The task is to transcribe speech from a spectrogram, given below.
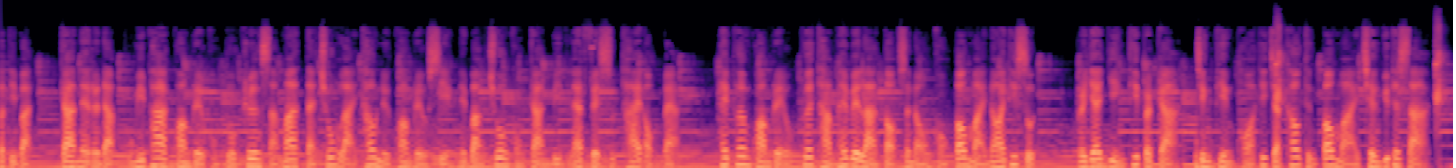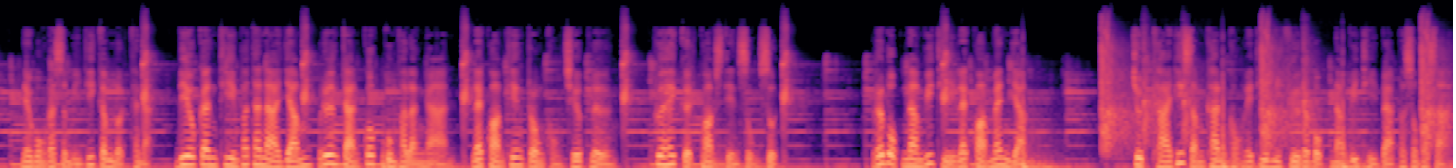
ปฏิบัติ การในระดับภูมิภาคความเร็วของตัวเครื่องสามารถแต่ช่วงหลายเท่าเหนือความเร็วเสียงในบางช่วงของการบินและเฟสสุดท้ายออกแบบ ให้เพิ่มความเร็วเพื่อทำให้เวลาตอบสนองของเป้าหมายน้อยที่สุด ระยะยิงที่ประกาศจึงเพียงพอที่จะเข้าถึงเป้าหมายเชิงยุทธศาสตร์ ในวงรัศมีที่กำหนดขณะเดียวกันทีมพัฒนาย้ำเรื่องการควบคุมพลังงาน และความเที่ยงตรงของเชื้อเพลิง เพื่อให้เกิดความเสถียรสูงสุด ระบบนำวิถีและความแม่นยำ จุดขายที่สำคัญของ AT มีคือระบบนำวิถีแบบผสมผสาน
